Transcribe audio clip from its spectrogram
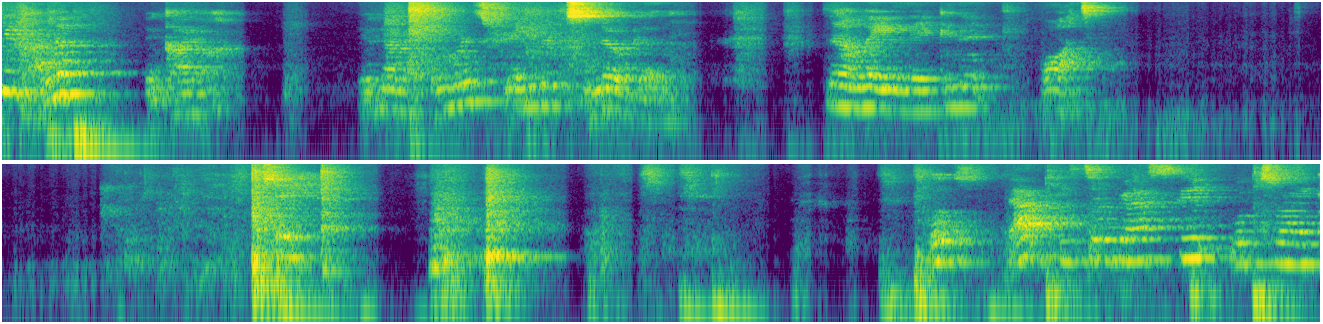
You you you orange flavored. Now, lady making it what? Looks that Easter basket looks like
